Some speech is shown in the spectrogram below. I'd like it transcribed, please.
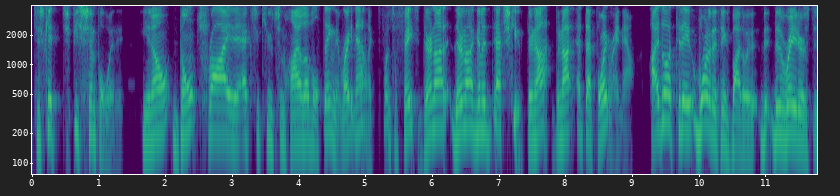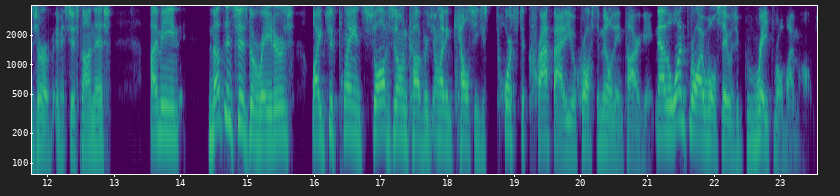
Just get just be simple with it. You know, don't try to execute some high level thing that right now, like let's face it, they're not they're not going to execute. They're not. They're not at that point right now. I thought today one of the things, by the way, the, the Raiders deserve an assist on this. I mean, nothing says the Raiders like just playing soft zone coverage and letting Kelce just torch the crap out of you across the middle of the entire game. Now, the one throw I will say was a great throw by Mahomes.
